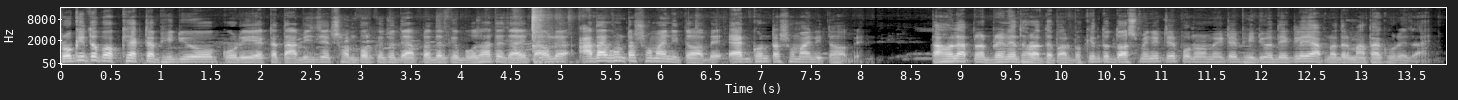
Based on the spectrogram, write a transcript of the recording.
প্রকৃতপক্ষে একটা ভিডিও করে, একটা তাবিজের সম্পর্কে যদি আপনাদেরকে বোঝাতে যাই, তাহলে আধা ঘণ্টা সময় নিতে হবে, এক ঘণ্টা সময় নিতে হবে। তাহলে আপনার ব্রেনে ধরাতে পারব। কিন্তু দশ মিনিটের পনেরো মিনিটের ভিডিও দেখলেই আপনাদের মাথা ঘুরে যায়।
